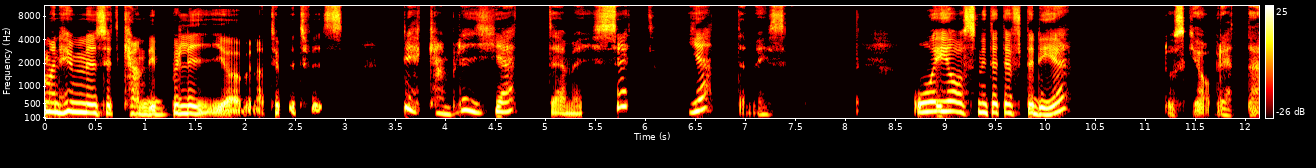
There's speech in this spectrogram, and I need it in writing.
Men hur mysigt kan det bli övernaturligtvis? Det kan bli jättemysigt. Jättemysigt. Och i avsnittet efter det, då ska jag berätta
